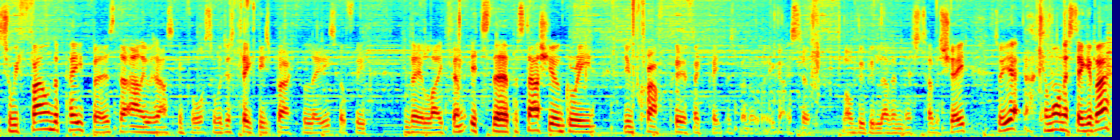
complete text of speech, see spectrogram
So we found the papers that Ali was asking for, so we'll just take these back to the ladies, hopefully they like them. It's the pistachio green new Craft Perfect papers, by the way, guys, so a people be loving this type of shade. So yeah, come on, let's take it back.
